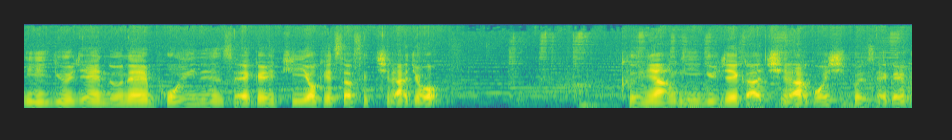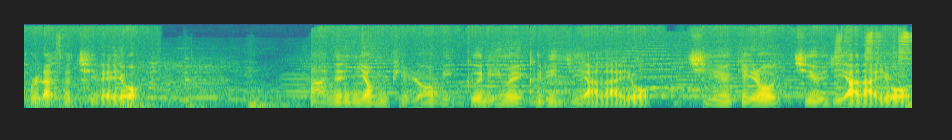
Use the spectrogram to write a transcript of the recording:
이규재 눈에 보이는 색을 기억해서 색칠하죠. 그냥 이규재가 칠하고 싶은 색을 골라서 칠해요. 나는 연필로 밑그림을 그리지 않아요. 지우개로 지우지 않아요.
